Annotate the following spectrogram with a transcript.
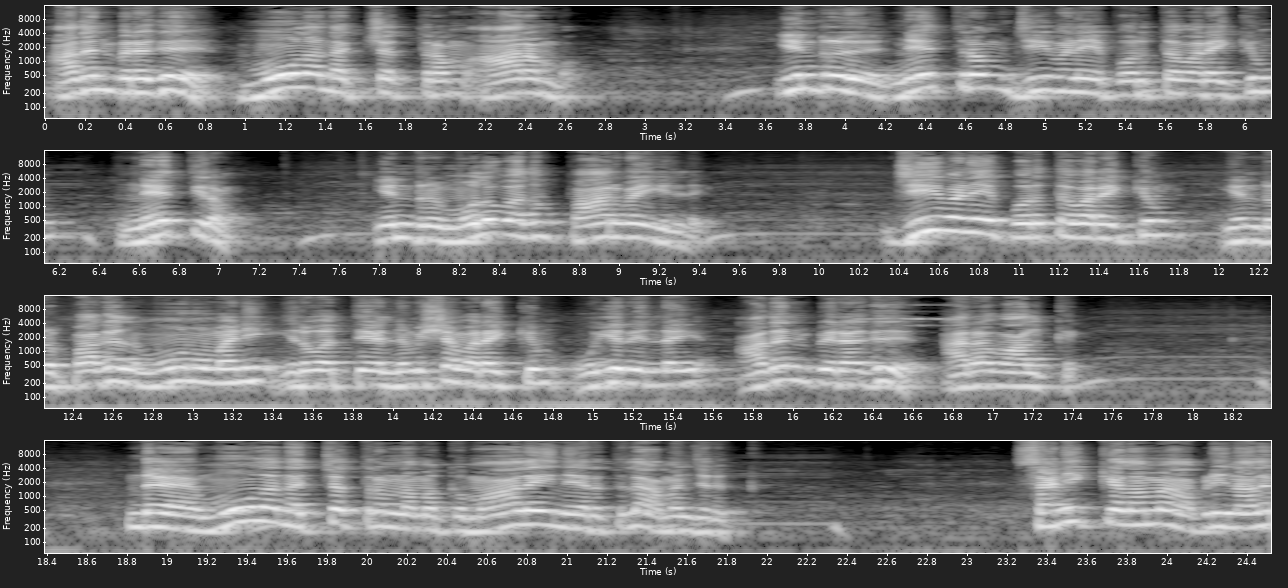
அதன் பிறகு மூல நட்சத்திரம் ஆரம்பம். இன்று நேத்திரம் ஜீவனை பொறுத்த வரைக்கும் நேத்திரம். இன்று முழுவதும் பார்வை இல்லை. ஜீவனை பொறுத்த வரைக்கும் இன்று பகல் மூணு மணி இருபத்தேழு நிமிஷம் வரைக்கும் உயிர் இல்லை. அதன் பிறகு அற வாழ்க்கை. இந்த மூல நட்சத்திரம் நமக்கு மாலை நேரத்தில் அமைஞ்சிருக்கு. சனிக்கிழமை அப்படின்னாலே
